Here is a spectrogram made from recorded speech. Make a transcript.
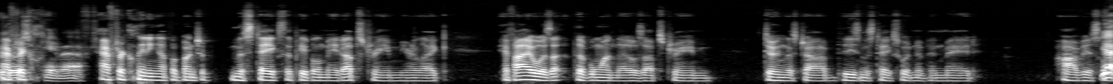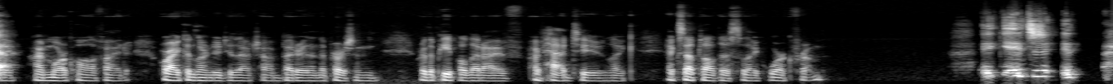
After- came after. After cleaning up a bunch of mistakes that people made upstream, you're like, if I was uh, the one that was upstream doing this job, these mistakes wouldn't have been made. Obviously, Yeah. I'm more qualified, or I could learn to do that job better than the person or the people that I've I've had to like accept all this like work from. It, it's it.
